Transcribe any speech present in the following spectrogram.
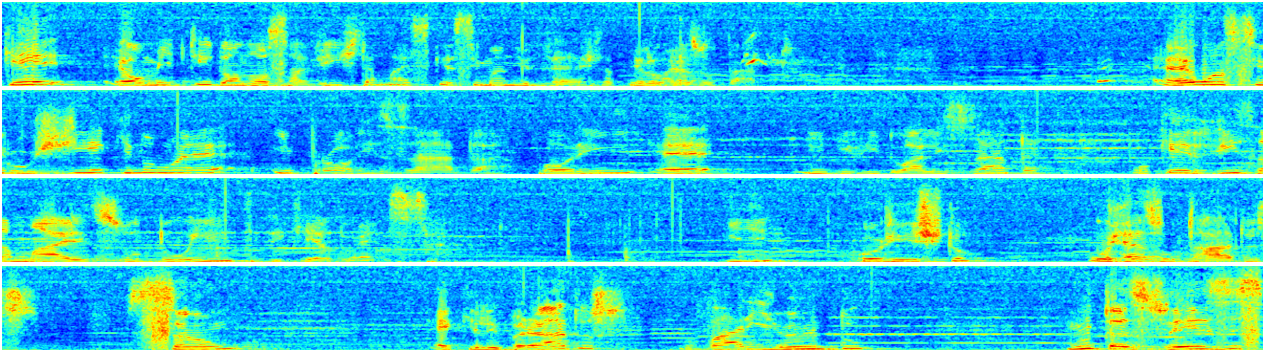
que é omitido à nossa vista, mas que se manifesta pelo resultado. É uma cirurgia que não é improvisada, porém é individualizada, porque visa mais o doente do que a doença. E, por isto, os resultados são equilibrados, variando muitas vezes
